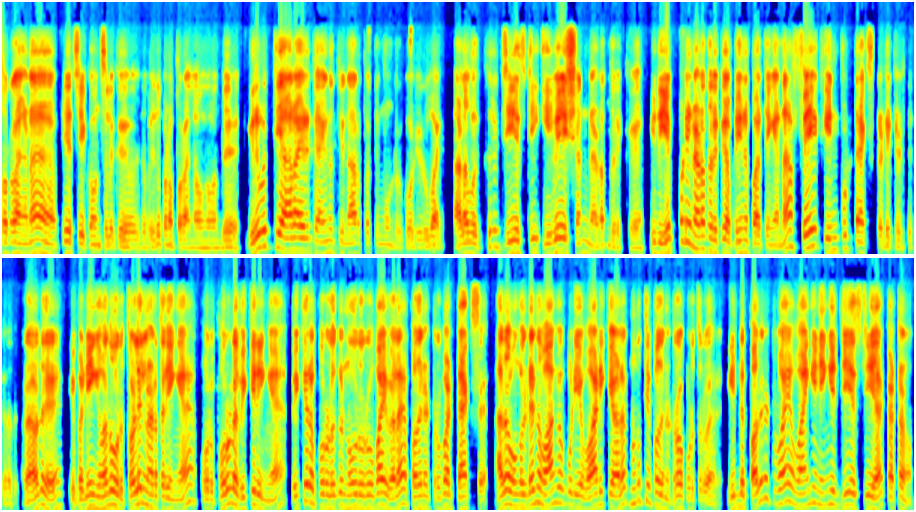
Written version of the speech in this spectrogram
சொல்றாங்கன்னா பிஎஸ்சி கவுன்சிலுக்கு இது- இது பண்ண போறாங்க. அவங்க வந்து இருபத்தி ஆறாயிரத்தி ஐநூத்தி நாற்பத்தி மூன்று கோடி ரூபாய் அளவுக்கு ஜிஎஸ்டி இவேஷன் நடந்திருக்கு. இது எப்படி நடந்திருக்கு அப்படின்னு பாத்தீங்கன்னா ஃபேக் இன்புட் டாக்ஸ் கிரெடிட் எடுத்துக்கிறது. அதாவது இப்ப நீங்க வந்து ஒரு தொழில் நடத்துறீங்க ஒரு பொருளை விக்கிறீங்க விக்கிற பொருளுக்கு நூறு ரூபாய் விலை பதினெட்டு ரூபாய் டாக்ஸ் அதை உங்கள்ட்ட இருந்து வாங்கக்கூடிய வாடிக்கையாளர் நூத்தி பதினெட்டு ரூபாய் கொடுத்துருவாரு. இந்த பதினெட்டு ரூபாயை வாங்கி நீங்க ஜிஎஸ்டியா கட்டணும்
